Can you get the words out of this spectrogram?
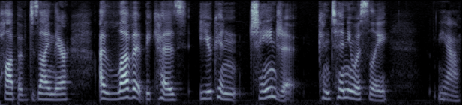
pop of design there. I love it because you can change it continuously, Yeah.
